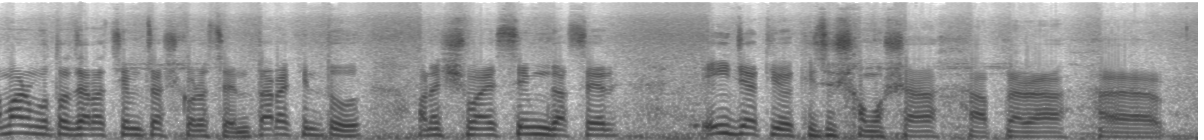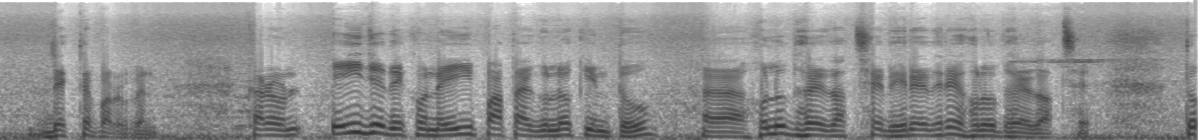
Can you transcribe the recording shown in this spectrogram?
আমার মতো যারা সিম চাষ করেছেন, তারা কিন্তু অনেক সময় সিম গাছের এই জাতীয় কিছু সমস্যা আপনারা দেখতে পারবেন। কারণ এই যে দেখুন, এই পাতাগুলো কিন্তু হলুদ হয়ে যাচ্ছে, ধীরে ধীরে হলুদ হয়ে যাচ্ছে। তো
